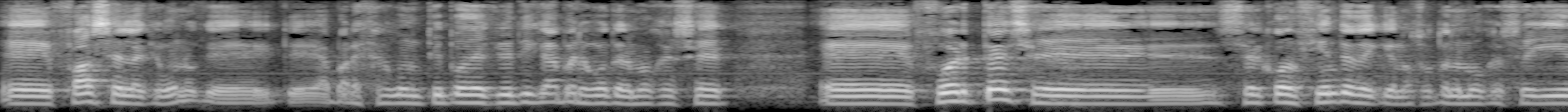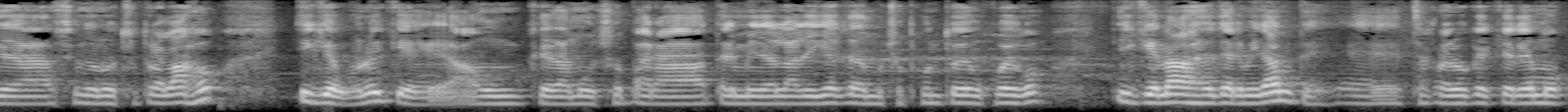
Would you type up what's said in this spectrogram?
eh, fase en la que bueno que, que aparezca algún tipo de crítica, pero tenemos que ser eh, fuertes, ser conscientes de que nosotros tenemos que seguir haciendo nuestro trabajo y que bueno y que aún queda mucho para terminar la liga, quedan muchos puntos en juego y que nada es determinante. Eh, está claro que queremos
